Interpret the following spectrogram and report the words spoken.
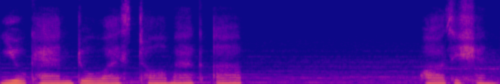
You can do a stomach up position.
